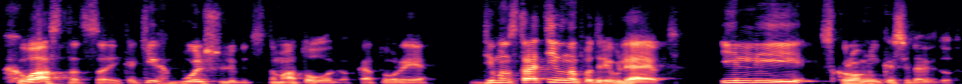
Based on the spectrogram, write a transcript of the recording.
хвастаться, и каких больше любят стоматологов, которые демонстративно потребляют или скромненько себя ведут?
